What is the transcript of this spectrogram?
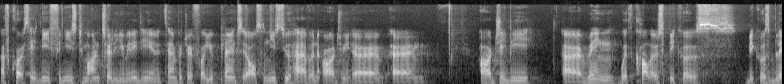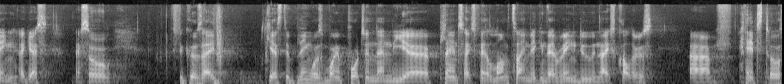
of course, it, if it needs to monitor the humidity and the temperature for your plants, it also needs to have an RG, uh, um, RGB uh, ring with colors because, because bling, I guess. So because I guess the bling was more important than the uh, plants, I spent a long time making that ring do nice colors. Um, and it's still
